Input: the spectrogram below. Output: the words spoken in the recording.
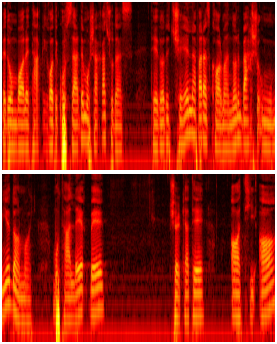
به دنبال تحقیقات گسترده مشخص شده است. تعداد چهل نفر از کارمندان بخش عمومی دانمارک متعلق به شرکت آ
